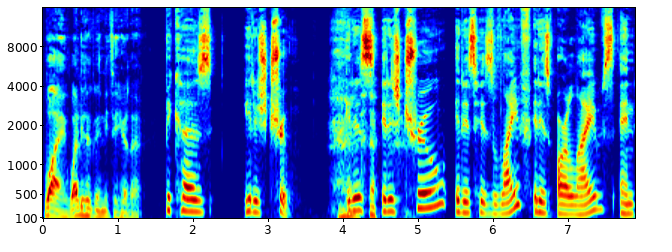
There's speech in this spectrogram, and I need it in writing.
Why? Why do you think they need to hear that? because it is true. It is it is true. It is his life. It is our lives, and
